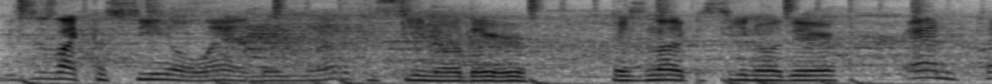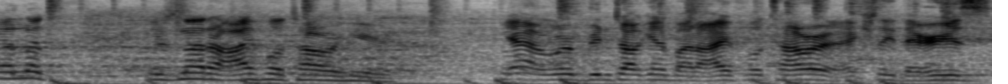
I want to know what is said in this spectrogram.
This is like casino land. There's another casino there. There's another casino there. And hey look, there's another Eiffel Tower here. Yeah, we've been talking about Eiffel Tower. Actually, there is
